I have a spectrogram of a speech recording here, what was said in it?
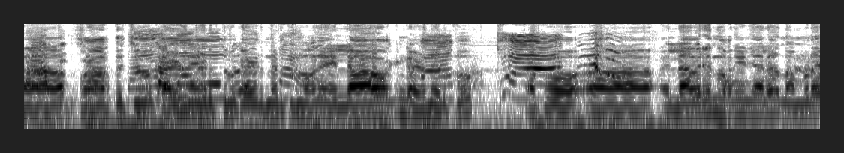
ആ, പ്രാർത്ഥിച്ചു. കഴുന്നെടുത്തു കഴുന്നെടുത്തു. എന്ന് പറഞ്ഞാൽ എല്ലാവർക്കും കഴുന്നെടുത്തു. അപ്പോ ആ, എല്ലാവരും എന്ന് പറഞ്ഞു കഴിഞ്ഞാൽ നമ്മുടെ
